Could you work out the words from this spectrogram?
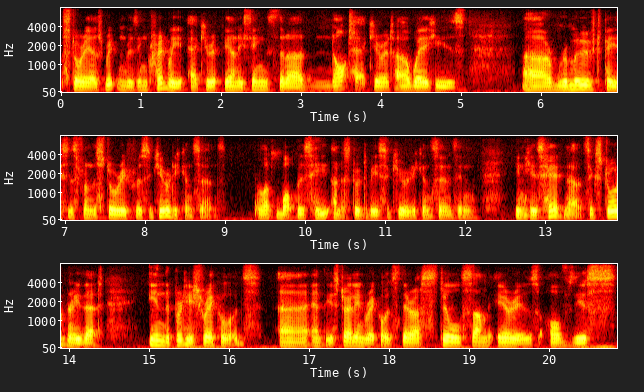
story as written was incredibly accurate. The only things that are not accurate are where he's uh, removed pieces from the story for security concerns. What, what was he understood to be security concerns in, in his head? Now, it's extraordinary that in the British records uh, and the Australian records, there are still some areas of this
